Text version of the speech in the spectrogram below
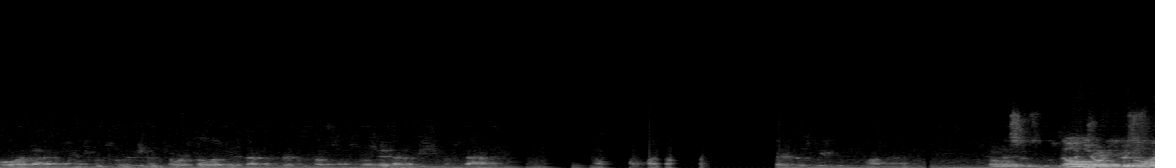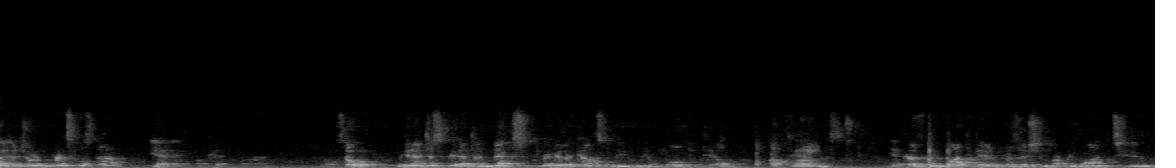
for that management solution, so we're still looking at that procurement process. So I did have a meeting with staff. uh, There this week on that. So This is, the Jordan, looking this is with the Jordan principle staff? Yes. Okay. So we can anticipate at the next regular council meeting, will be a full detailed update on this. Because we want to get in a position where we want to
